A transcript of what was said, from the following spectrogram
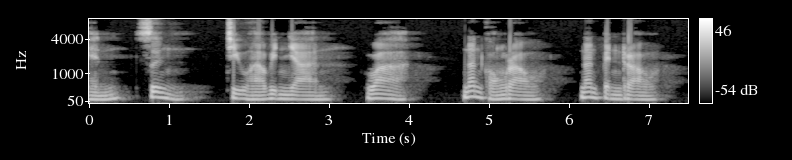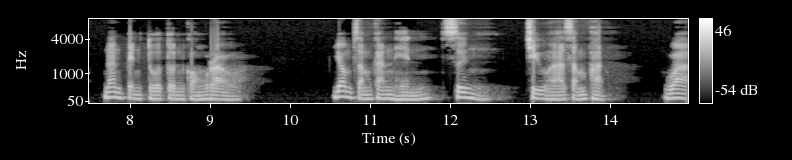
เห็น ซึ่ง ชิวหาวิญญาณ ว่า นั่นของเรา นั่นเป็นเรา นั่นเป็นตัวตนของเรา ย่อมสำคัญเห็น ซึ่ง ชิวหาสัมผัส ว่า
